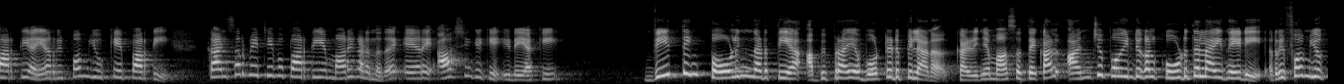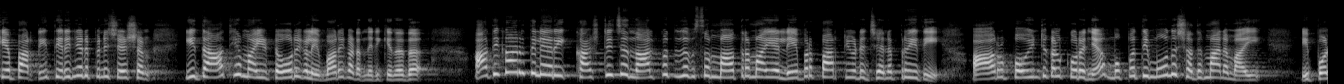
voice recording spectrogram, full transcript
പാർട്ടിയായ റിഫോം യു പാർട്ടി കൺസർവേറ്റീവ് പാർട്ടിയെ മറികടന്നത് ഏറെ ആശങ്കയ്ക്ക് ഇടയാക്കി. വി തിങ്ക് പോളിംഗ് നടത്തിയ അഭിപ്രായ വോട്ടെടുപ്പിലാണ് കഴിഞ്ഞ മാസത്തേക്കാൾ അഞ്ചു പോയിന്റുകൾ കൂടുതലായി നേടി റിഫോം യു കെ പാർട്ടി തിരഞ്ഞെടുപ്പിന് ശേഷം ഇതാദ്യമായി ടോറികളെ മറികടന്നിരിക്കുന്നത്. അധികാരത്തിലേറി കഷ്ടിച്ച നാൽപ്പത് ദിവസം മാത്രമായ ലേബർ പാർട്ടിയുടെ ജനപ്രീതി ആറു പോയിന്റുകൾ കുറഞ്ഞ് മുപ്പത്തിമൂന്ന് ശതമാനമായി. ഇപ്പോൾ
